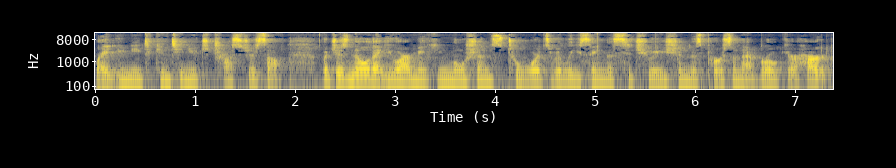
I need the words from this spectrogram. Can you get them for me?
right? You need to continue to trust yourself. But just know that you are making motions towards releasing this situation, this person that broke your heart,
